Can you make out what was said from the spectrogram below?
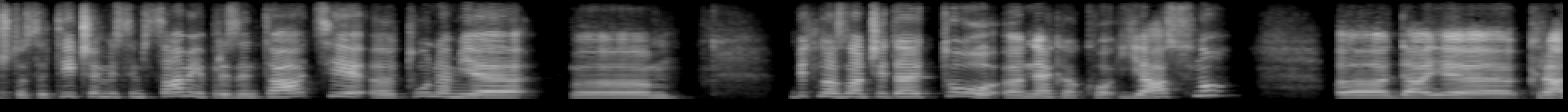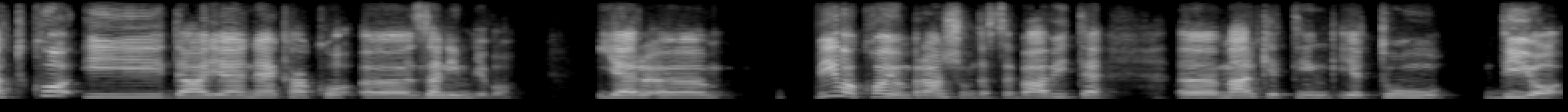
Što se tiče, mislim, same prezentacije, tu nam je bitno znači da je to nekako jasno, da je kratko i da je nekako zanimljivo. Jer e, bilo kojom branšom da se bavite, marketing je tu dio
